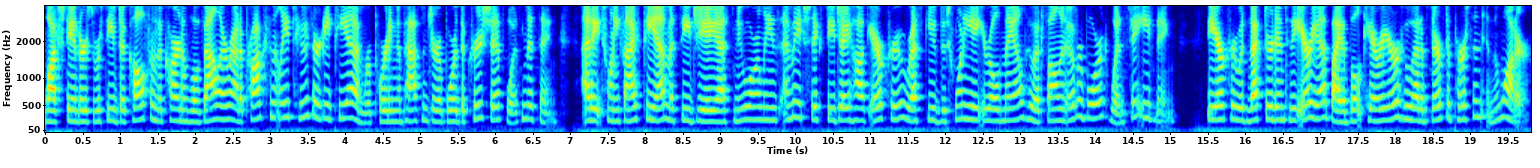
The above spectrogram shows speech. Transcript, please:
Watchstanders received a call from the Carnival Valor at approximately 2:30 p.m. reporting a passenger aboard the cruise ship was missing. At 8:25 p.m., a CGAS New Orleans MH-60 Jayhawk aircrew rescued the 28-year-old male who had fallen overboard Wednesday evening. The aircrew was vectored into the area by a bulk carrier who had observed a person in the water.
